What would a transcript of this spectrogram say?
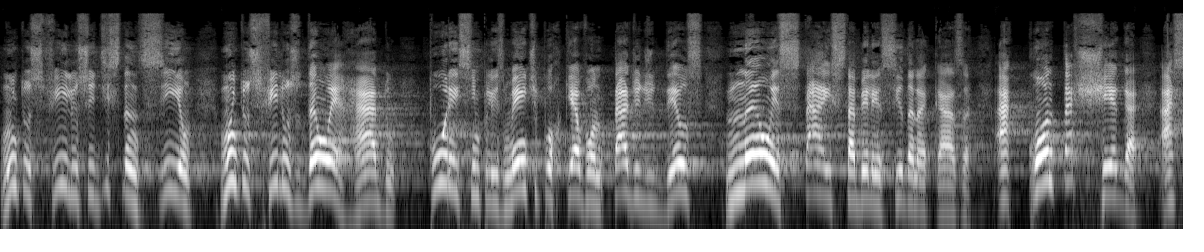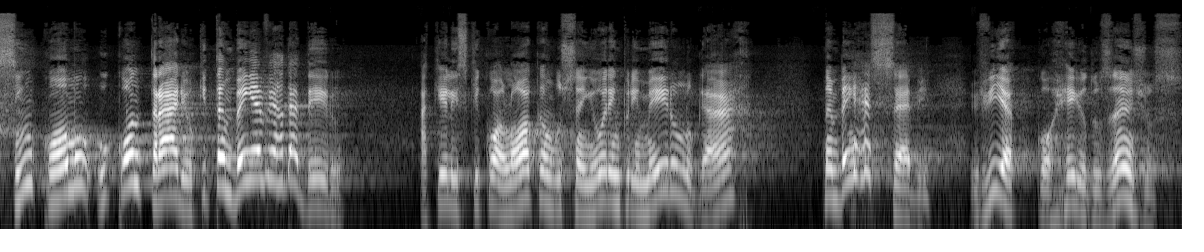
muitos filhos se distanciam, muitos filhos dão errado pura e simplesmente porque a vontade de Deus não está estabelecida na casa. A conta chega, assim como o contrário, que também é verdadeiro. Aqueles que colocam o Senhor em primeiro lugar também recebem, via correio dos anjos,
